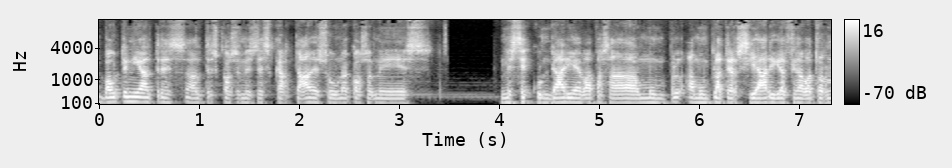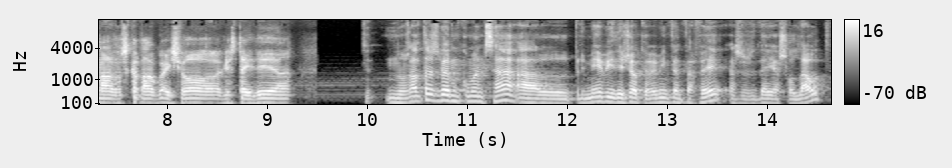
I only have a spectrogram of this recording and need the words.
vau tenir altres, altres coses més descartades o una cosa més, més secundària va passar amb un, amb un pla terciari i al final va tornar a rescatar això, aquesta idea? Nosaltres vam començar el primer videojoc que vam intentar fer, es deia Sold Out,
